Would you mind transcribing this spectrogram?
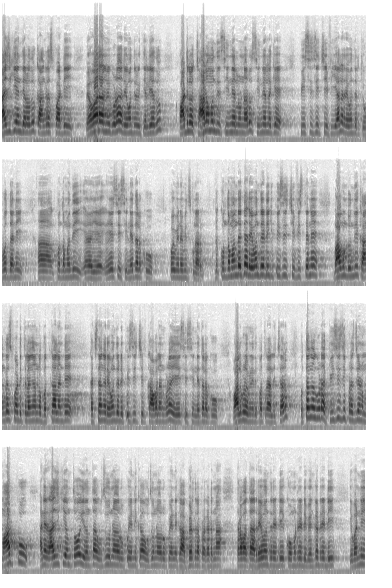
రాజకీయం తెలియదు కాంగ్రెస్ పార్టీ వ్యవహారాన్ని కూడా రేవంత్ రెడ్డికి తెలియదు. పార్టీలో చాలామంది సీనియర్లు ఉన్నారు. సీనియర్లకే పిసిసి చీఫ్ ఇవ్వాలి రేవంత్ రెడ్డికి ఇవ్వద్దని కొంతమంది ఏసీసీ నేతలకు పోయి వినవించుకున్నారు ఇంకా కొంతమంది అయితే రేవంత్ రెడ్డికి పీసీ చీఫ్ ఇస్తేనే బాగుంటుంది. కాంగ్రెస్ పార్టీ తెలంగాణలో బతకాలంటే ఖచ్చితంగా రేవంత్ రెడ్డి పీసీ చీఫ్ కావాలని కూడా ఏసీసీ నేతలకు వాళ్ళు కూడా వినతి పత్రాలు ఇచ్చారు. మొత్తంగా కూడా పీసీసీ ప్రెసిడెంట్ మార్పు అనే రాజకీయంతో ఇదంతా హుజూర్నగర్ ఉప ఎన్నిక హుజూర్నగర్ ఉప ఎన్నిక అభ్యర్థుల ప్రకటన తర్వాత రేవంత్ రెడ్డి కోమటిరెడ్డి వెంకటరెడ్డి ఇవన్నీ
